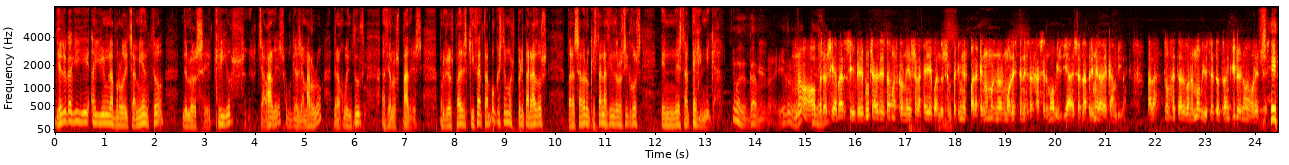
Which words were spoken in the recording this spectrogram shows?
Yo creo que aquí hay un aprovechamiento de los eh, críos, chavales, como quieras llamarlo, de la juventud, hacia los padres. Porque los padres quizá tampoco estemos preparados para saber lo que están haciendo los hijos en esta técnica. No, pero sí, a ver, sí, muchas veces estamos con ellos en la calle cuando son pequeños para que no nos molesten es dejarse el móvil, ya, esa es la primera de cambio. Hala, toma, estás con el móvil, todo tranquilo y no me molestes.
